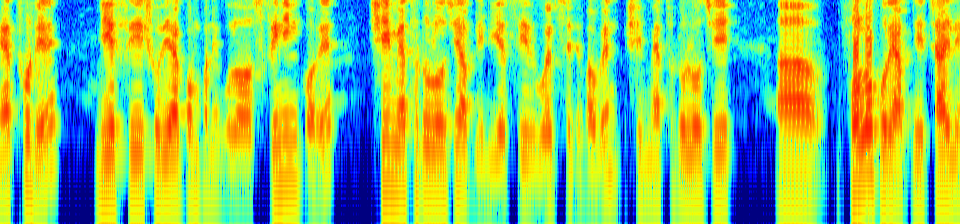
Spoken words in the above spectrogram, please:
মেথডে ডিএসসি সরিয়া কোম্পানিগুলো স্ক্রিনিং করে সেই মেথোডোলজি আপনি ডিএসসির ওয়েবসাইটে পাবেন। সেই মেথোডোলজি ফলো করে আপনি চাইলে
